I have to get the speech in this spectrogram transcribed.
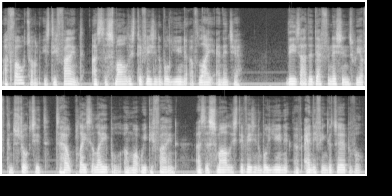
A photon is defined as the smallest divisible unit of light energy. These are the definitions we have constructed to help place a label on what we define as the smallest divisible unit of anything observable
